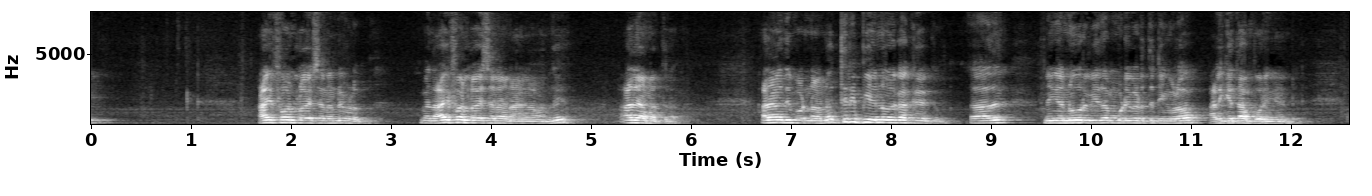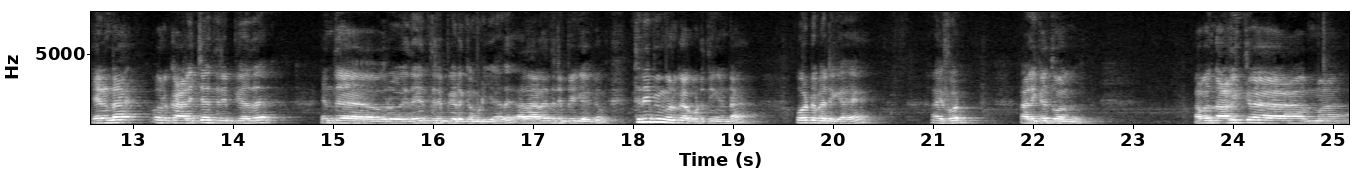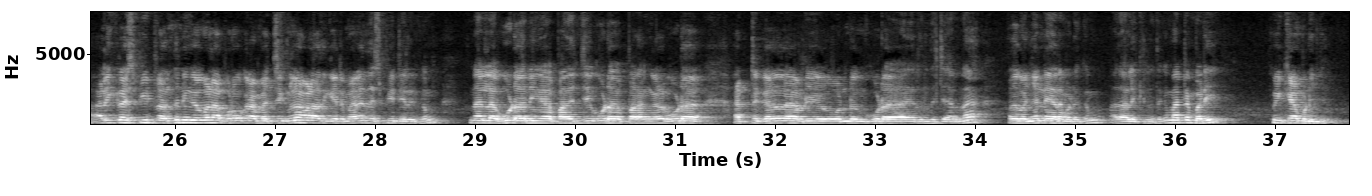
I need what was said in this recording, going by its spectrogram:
ஐஃபோன் லோயசன் என்று விடும் இப்போ இந்த ஐஃபோன் லோயசனை நாங்கள் வந்து அதை அமர்த்துறோம். அதை அமர்த்தி பண்ணோன்னா திருப்பி இன்னொருக்கா கேட்கும். அதாவது நீங்கள் நூறு வீதம் முடிவெடுத்துட்டீங்களோ அழிக்கத்தான் போகிறீங்கன்ட்டு ஏன்னா ஒரு அழிச்சா திருப்பி அதை எந்த ஒரு இதையும் திருப்பி எடுக்க முடியாது. அதனால் திருப்பி கேட்கும். திருப்பி முருக்கா கொடுத்தீங்கன்னா ஆட்டோமேட்டிக்காக ஐஃபோன் அழிக்க துவங்கும் அப்போ இந்த அழிக்கிற ம, அழிக்கிற ஸ்பீட் வந்து நீங்கள் எவ்வளோ ப்ரோக்ராம் வச்சிங்களோ அவ்வளோ அதுக்கேற்ற மாதிரி இந்த ஸ்பீட் இருக்கும். நல்ல கூட நீங்கள் பதிஞ்சு கூட படங்கள் கூட அட்டுக்கள் அப்படி ஒன்றும் கூட இருந்துச்சாருன்னா அது கொஞ்சம் நேரம் எடுக்கும். அதை அழிக்கிறதுக்கு மற்றபடி குயிக்காக முடிஞ்சிடும்.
